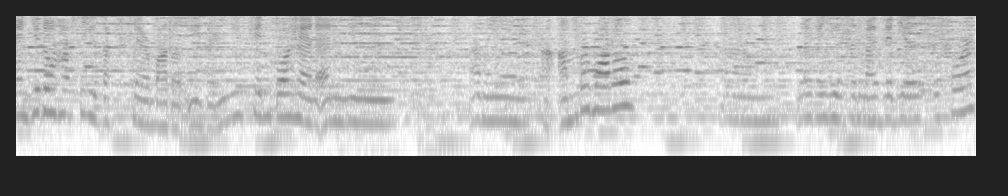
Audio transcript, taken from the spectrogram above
And you don't have to use a clear bottle either. You can go ahead and use, I mean, an umber bottle um, like I used in my videos before.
